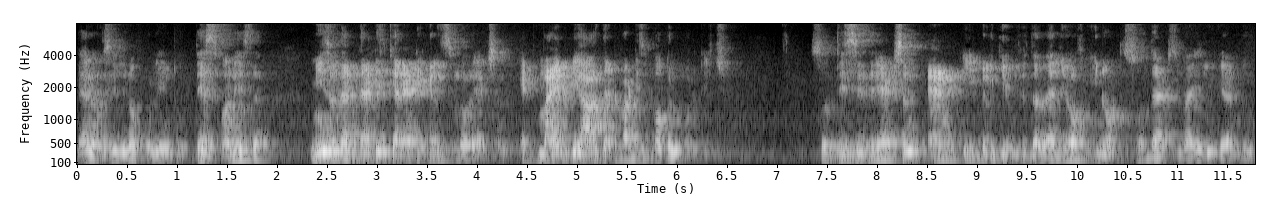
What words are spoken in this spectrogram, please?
than oxygen of chlorine 2. This one is the means of that that is kinetically slow reaction. It might be asked that what is bubble voltage. So this is reaction and it will give you the value of E naught. So that's why you can do.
